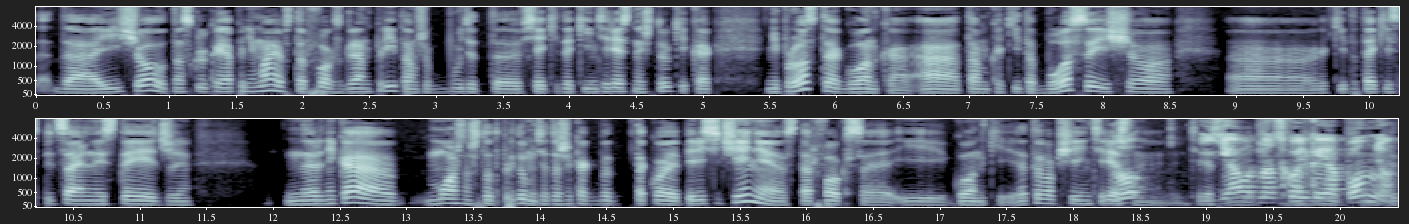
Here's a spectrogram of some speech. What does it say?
Да, и еще, вот, насколько я понимаю, в Star Fox Grand Prix там же будет э, всякие такие интересные штуки, как не просто гонка, а там какие-то боссы еще, э, какие-то такие специальные стейджи. Наверняка можно что-то придумать. Это же как бы такое пересечение Star Fox и гонки. Это вообще интересно. Ну, я вот, насколько я помню,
